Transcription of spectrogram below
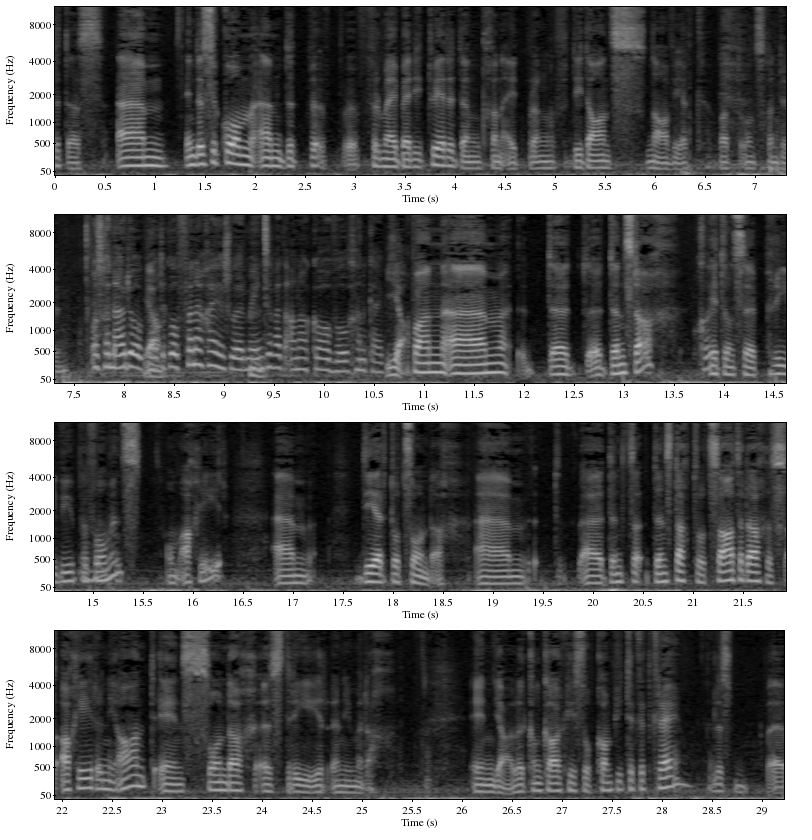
dit is. Ehm um, en dis hoekom ehm um, dit vir my by die tweede ding gaan uitbring die dans naweek wat ons gaan doen. Ons gaan nou dalk Ja. wat ek wil vinnig eers hoor mense wat Anna K wil gaan kyk. Ja. Van ehm um, Dinsdag het ons 'n preview performance om 8 uur. Ehm um, deur tot Sondag. Ehm um, uh, Dinsdag, Dinsdag tot Saterdag is 8 uur in die aand en Sondag is 3 uur in die middag. En ja, hulle kan kaartjies op CompuTicket kry. Hulle is uh,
